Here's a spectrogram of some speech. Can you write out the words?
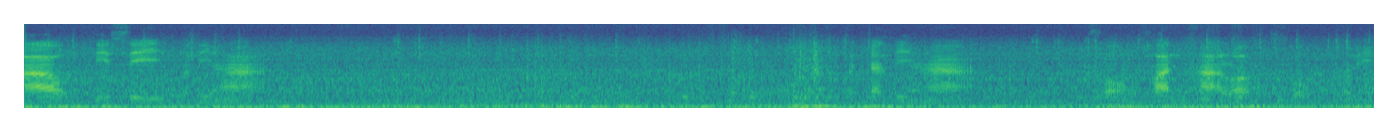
ช้าตีสี่วันที่ห้าวันจันทร์ที่ห้าสองพันห้าร้อยหกวันนี้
